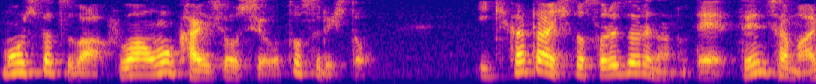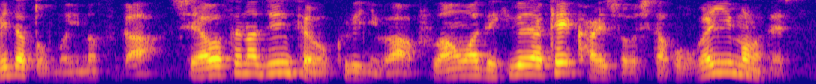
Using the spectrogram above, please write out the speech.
もう一つは不安を解消しようとする人。生き方は人それぞれなので前者もありだと思いますが幸せな人生を送るには不安はできるだけ解消した方がいいものです。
